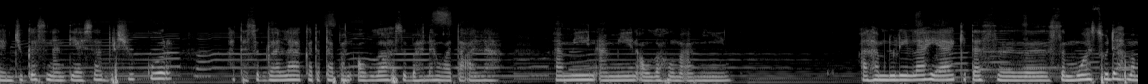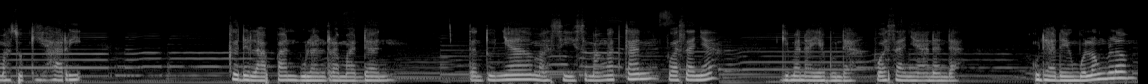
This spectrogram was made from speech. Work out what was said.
dan juga senantiasa bersyukur atas segala ketetapan Allah Subhanahu wa taala. Amin amin Allahumma amin. Alhamdulillah ya kita se- semua sudah memasuki hari ke-8 bulan Ramadan. Tentunya masih semangat kan puasanya? Gimana ya Bunda puasanya Ananda? Udah ada yang bolong belum?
